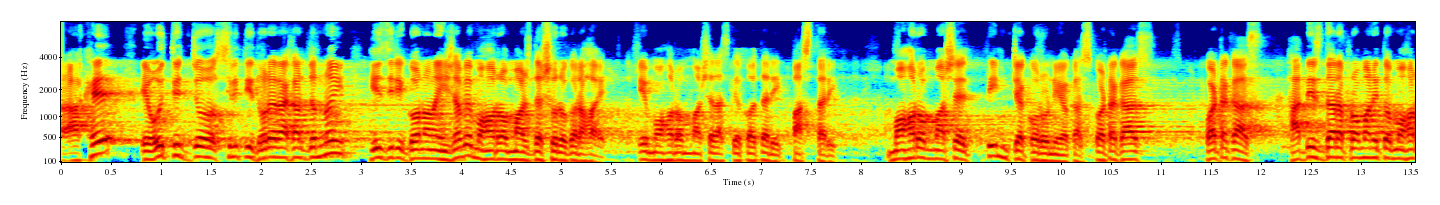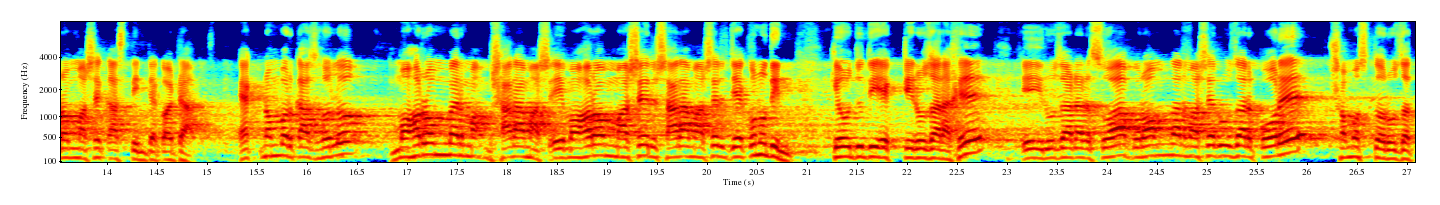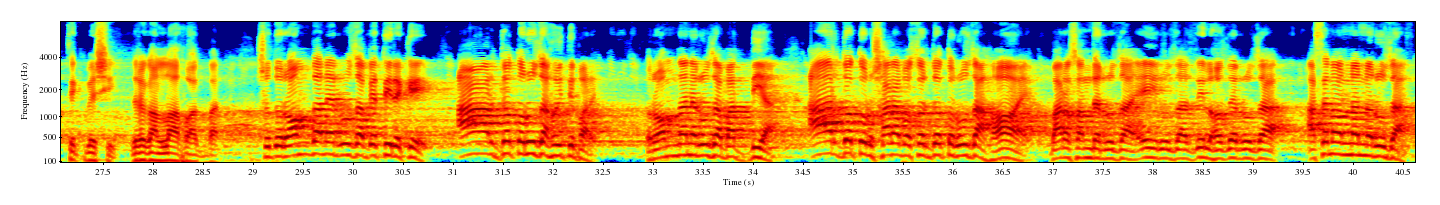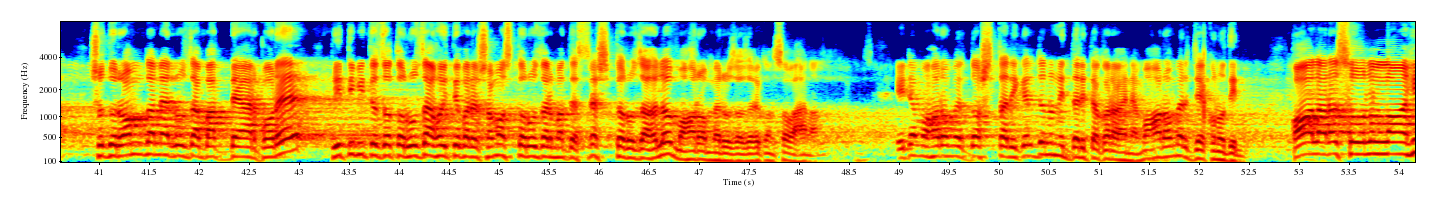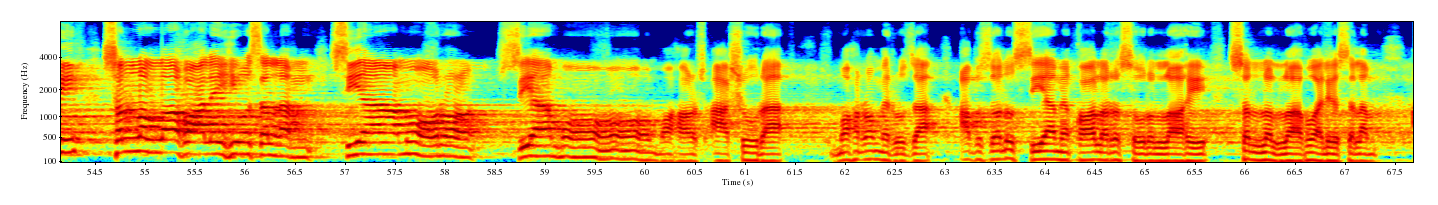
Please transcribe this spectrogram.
রাখে এই ঐতিহ্য স্মৃতি ধরে রাখার জন্যই হিজরি গণনা হিসাবে মহরম মাস দিয়ে শুরু করা হয়। এই মহরম মাসের আজকে কয় তারিখ? পাঁচ তারিখ। মহরম মাসে তিনটা করণীয় কাজ। কটা কাজ? কটা কাজ? হাদিস দ্বারা প্রমাণিত মহরম মাসে কাজ তিনটা, কয়টা? এক নম্বর কাজ হলো মহরমের সারা মাস। এই মহরম মাসের সারা মাসের যে কোনো দিন কেউ যদি একটি রোজা রাখে, এই রোজাটার সোয়াব রমজান মাসের রোজার পরে সমস্ত রোজার থেকে বেশি। যেরকম আল্লাহ আকবার। শুধু রমজানের রোজা ব্যতি রেখে আর যত রোজা হইতে পারে, রমজানের রোজা বাদ দিয়া আর যত সারা বছর যত রোজা হয়, বারো সন্দের রোজা, এই রোজা জিল হজের রোজা, আছে না অন্যান্য রোজা? শুধু রমজানের রোজা বাদ দেওয়ার পরে পৃথিবীতে যত রোজা হইতে পারে, সমস্ত রোজার মধ্যে শ্রেষ্ঠ রোজা হলো মহরমের রোজা, যেরকম সোহান এটা মহরমের দশ তারিখের জন্য নির্ধারিত করা হয় না, মহরমের যে কোনো দিন। قال رسول الله صلى الله عليه وسلم صيام صيام মহর আশুরা মহরমের রোজা, আফজল সিয়ামে কল রসুল্লাহ সাল্লাহ আলী সাল্লাম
